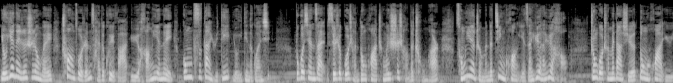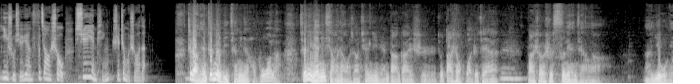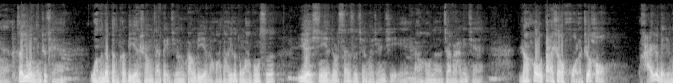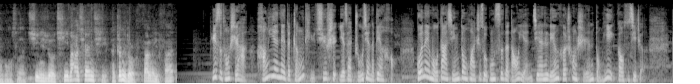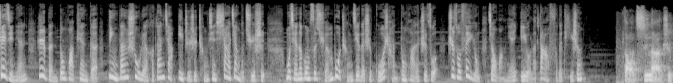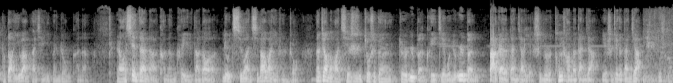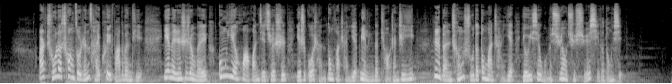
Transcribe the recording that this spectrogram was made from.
有业内人士认为，创作人才的匮乏与行业内工资待遇低有一定的关系。不过，现在随着国产动画成为市场的宠儿，从业者们的境况也在越来越好。中国传媒大学动画与艺术学院副教授薛艳萍是这么说的：“这两年真的比前几年好多了。前几年你想想，我想前几年大概是就大圣火之前，嗯，大圣是四年前了，呃，一五年，在一五年之前，我们的本科毕业生在北京刚毕业的话，到一个动画公司。”月薪也就是三四千块钱起，然后呢，加班还没钱。然后大圣火了之后，还是北京的公司，进去就七八千起，它真的就是翻了一番。与此同时啊，行业内的整体趋势也在逐渐的变好。国内某大型动画制作公司的导演兼联合创始人董毅告诉记者。这几年，日本动画片的订单数量和单价一直是呈现下降的趋势。目前的公司全部承接的是国产动画的制作，制作费用较往年也有了大幅的提升。早期呢是不到一万块钱一分钟可能，然后现在呢可能可以达到六七万、七八万一分钟。那这样的话，其实就是跟就是日本可以接轨，就日本大概的单价也是就是通常的单价也是这个单价。而除了创作人才匮乏的问题，业内人士认为工业化环节缺失也是国产动画产业面临的挑战之一。日本成熟的动漫产业有一些我们需要去学习的东西。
